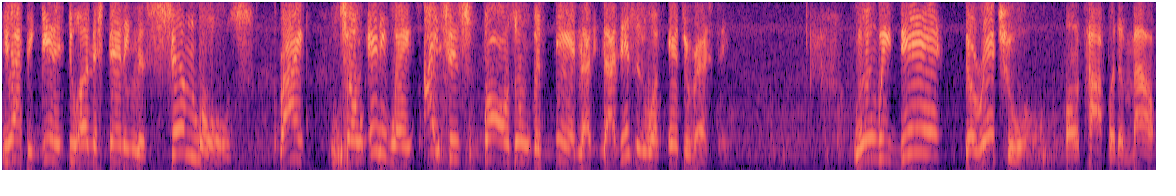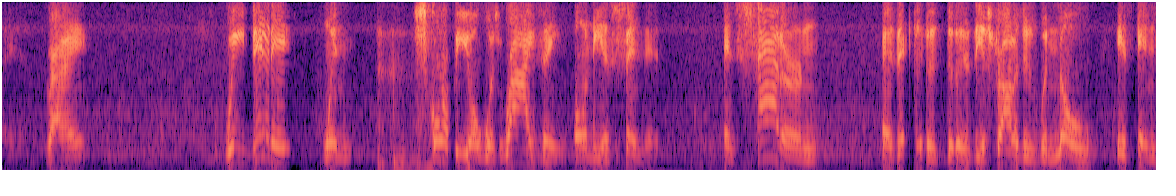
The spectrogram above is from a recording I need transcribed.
You have to get it through understanding the symbols, right? So anyway, Isis falls over dead. Now, now this is what's interesting. When we did the ritual on top of the mountain, right? We did it when Scorpio was rising on the ascendant, and Saturn, as, as, as the astrologers would know, is in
